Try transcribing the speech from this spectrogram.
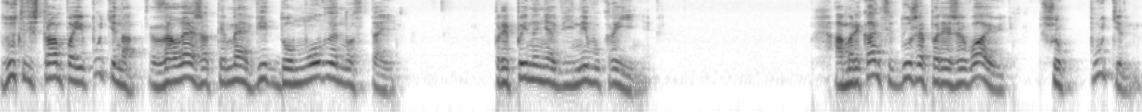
Зустріч Трампа і Путіна залежатиме від домовленостей припинення війни в Україні. Американці дуже переживають, що Путін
